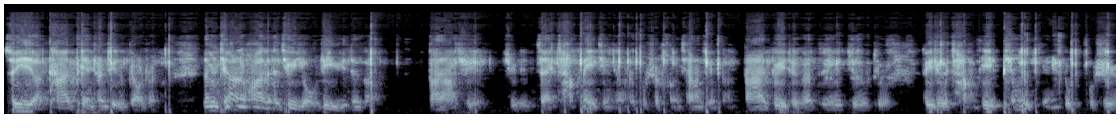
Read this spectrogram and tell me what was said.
所以要，它变成这个标准。那么这样的话呢，就有利于这个大家去去在场内竞争，而不是横向竞争。大家对这个这个就就对这个场地平不平就不是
